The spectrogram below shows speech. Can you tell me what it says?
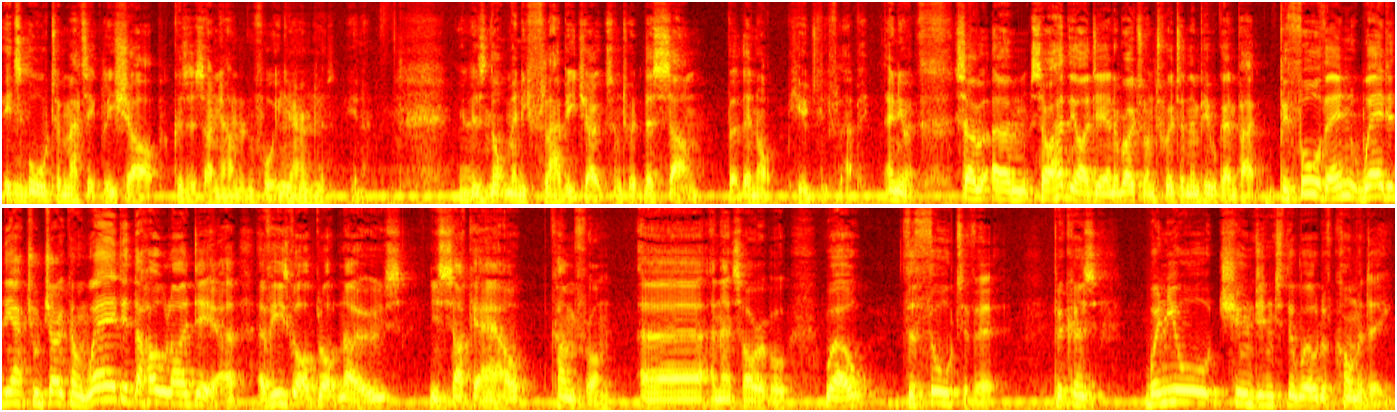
it's Hmm. automatically sharp because it's only 140 Mm-hmm. characters. You know. You know, there's not many flabby jokes on Twitter. There's some, but they're not hugely flabby. Anyway, so um, so I had the idea and I wrote it on Twitter, and then people came back. Before then, where did the actual joke come? Where did the whole idea of he's got a blocked nose, you suck it out, come from? Uh, and that's horrible. Well, the thought of it, because when you're tuned into the world of comedy,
